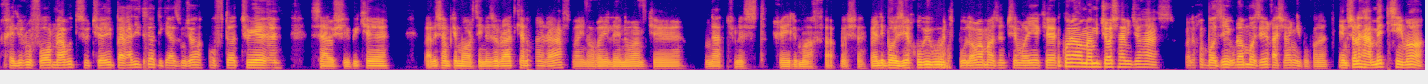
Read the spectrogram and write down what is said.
خیلی رو فرم نبود. سوچه بعدی داد دیگه از اونجا افتاد توی سر و شیبی که بعدش هم که مارتینز رو رد کردن رفت و این آقای لنو هم که نتونست خیلی موفق باشه. ولی بازی خوبی بود. بولا هم از اون تیماییه که بکنم همین جاش همینجا هست. ولی خب بازی اونم بازی قشنگی بکنن. امسال همه تیما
